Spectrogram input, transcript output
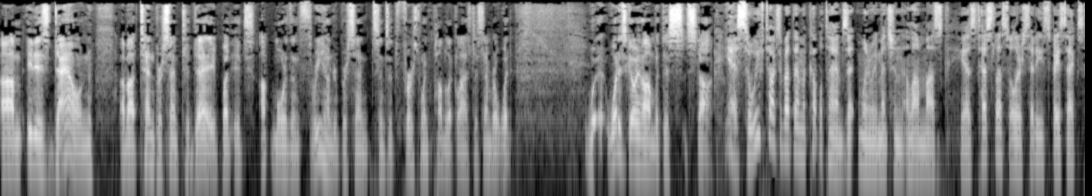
Um, it is down about 10% today, but it's up more than 300% since it first went public last December. What, what is going on with this stock? Yeah, so we've talked about them a couple times when we mention Elon Musk. He has Tesla, Solar City, SpaceX.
